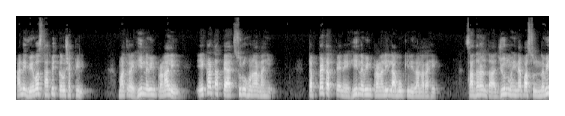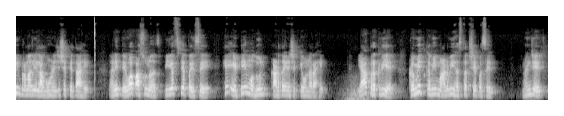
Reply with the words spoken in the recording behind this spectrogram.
आणि व्यवस्थापित करू शकतील. मात्र ही नवीन प्रणाली एका टप्प्यात सुरू होणार नाही. टप्प्याटप्प्याने ही नवीन प्रणाली लागू केली जाणार आहे. साधारणतः जून महिन्यापासून नवीन प्रणाली लागू होण्याची शक्यता आहे आणि तेव्हापासूनच पी एफचे पैसे हे ए टी एममधून काढता येणे शक्य होणार आहे. या प्रक्रियेत कमीत कमी मानवी हस्तक्षेप असेल. म्हणजेच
